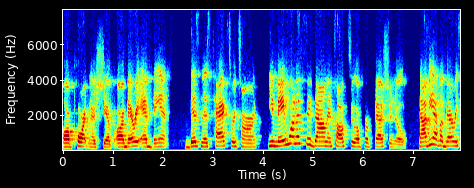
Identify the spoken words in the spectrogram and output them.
or partnership or a very advanced business tax return, you may want to sit down and talk to a professional now, if you have a very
